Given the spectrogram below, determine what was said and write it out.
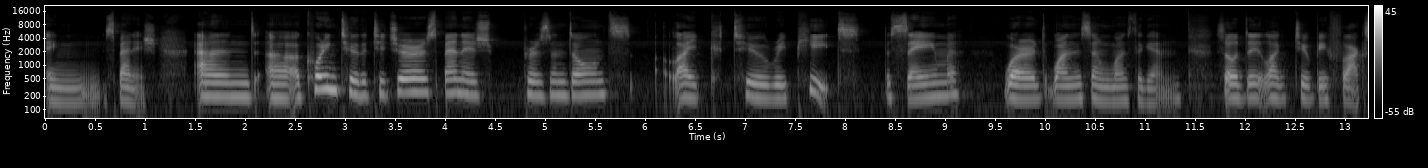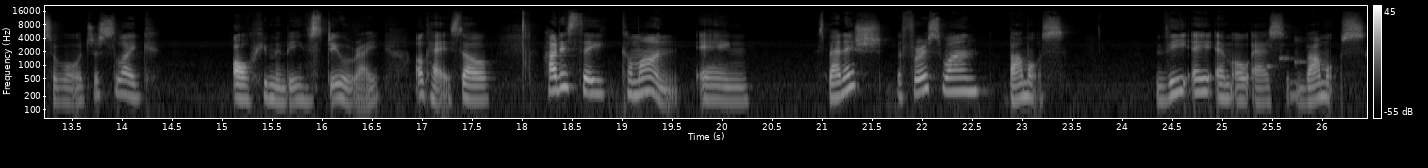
in Spanish? And uh, according to the teacher, Spanish person don't like to repeat the same word once and once again. So they like to be flexible, just like all human beings do, right? Okay, so how do you say come on in Spanish? The first one, vamos. V A M O S, vamos.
